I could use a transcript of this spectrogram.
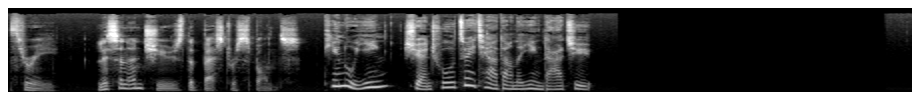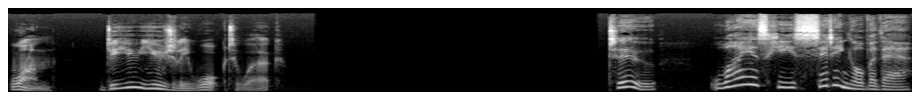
Three. Listen and choose the best response. 听录音，选出最恰当的应答句。 1. Do you usually walk to work? 2. Why is he sitting over there?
